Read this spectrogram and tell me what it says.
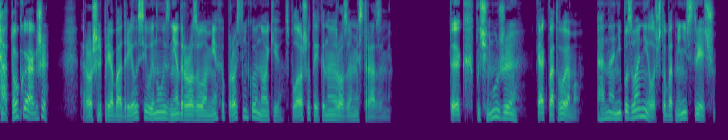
А то как же. Рошель приободрилась и вынул из недр розового меха простенькую Нокию, сплошь утыканную розовыми стразами. «Так почему же, как по-твоему, она не позвонила, чтобы отменить встречу?»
